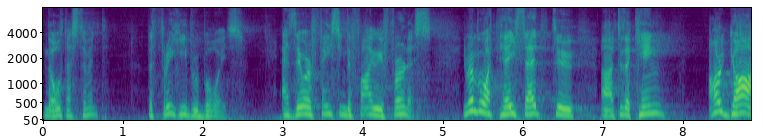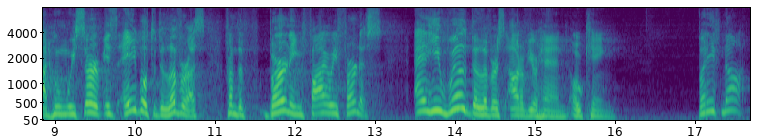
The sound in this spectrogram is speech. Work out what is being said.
in the Old Testament? The three Hebrew boys. As they were facing the fiery furnace, you remember what they said to, uh, to the king? Our God, whom we serve, is able to deliver us from the burning fiery furnace, and he will deliver us out of your hand, O king. But if not,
